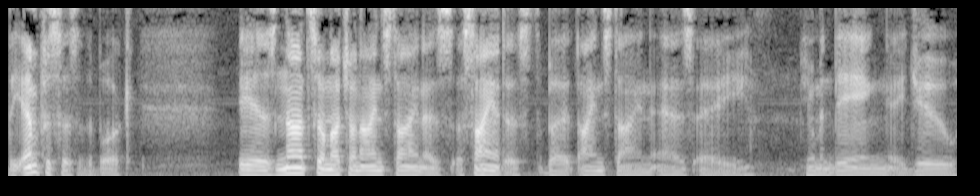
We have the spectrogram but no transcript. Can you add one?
the emphasis of the book is not so much on Einstein as a scientist, but Einstein as a human being, a Jew,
